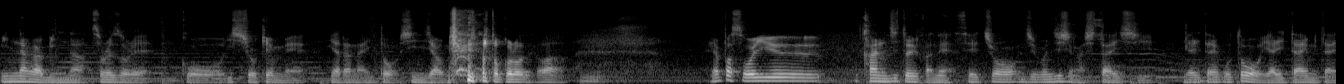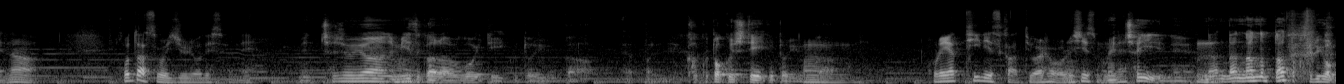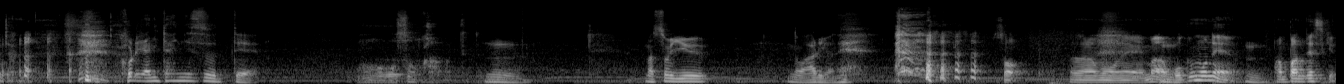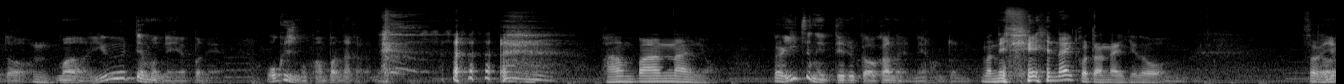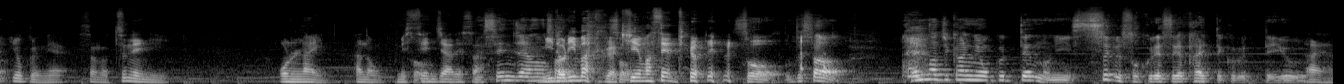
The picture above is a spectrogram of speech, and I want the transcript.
みんながみんなそれぞれこう一生懸命やらないと死んじゃうみたいなところではやっぱそういう感じというかね成長自分自身がしたいしやりたいことをやりたいみたいなことはすごい重要ですよね。めっちゃ重要なね自ら動いていくというかやっぱりね獲得していくというか、うん、これやっていいですかって言われた方が嬉しいですもんね。めっちゃいいね、うん。なななんなんとかするよみたいな。これやりたいんですって、おおそうかってうん。まあ、そういうのはあるよね。そう。だからもうねまあうん。僕もね、うん。パンパンですけど、うん。まあ言うてもねやっぱね奥地もパンパンだからね。パンパンなんよ。だからいつ寝てるかわかんないよね本当に、まあ、寝てないことはないけど、そううんよよくねその常にオンラインあのメッセンジャーでさメッセンジャーのさ緑マークが消えませんって言われる。そう。でさこんな時間に送ってんのにすぐ即レスが返ってくるっていう、はいは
